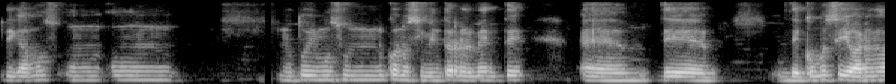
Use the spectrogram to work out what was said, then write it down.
digamos, un, un- no tuvimos un conocimiento realmente eh, de, de cómo se llevaron a,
